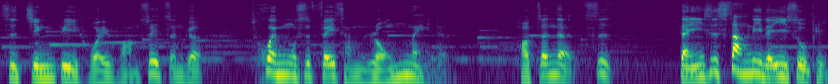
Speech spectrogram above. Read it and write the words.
是金碧辉煌，所以整个会幕是非常荣美的。好，真的是等于是上帝的艺术品。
